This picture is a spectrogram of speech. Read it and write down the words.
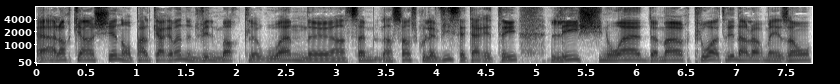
alors qu'en Chine, on parle carrément d'une ville morte, là, Wuhan, euh, en, dans le sens où la vie s'est arrêtée. Les Chinois demeurent cloîtrés dans leur maison.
